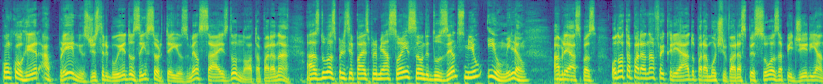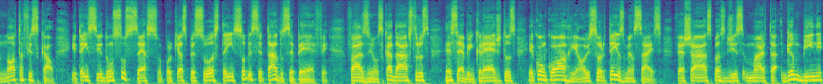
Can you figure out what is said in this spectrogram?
concorrer a prêmios distribuídos em sorteios mensais do Nota Paraná. As duas principais premiações são de 200 mil e 1 um milhão. Abre aspas. O Nota Paraná foi criado para motivar as pessoas a pedirem a nota fiscal e tem sido um sucesso porque as pessoas têm solicitado o CPF, fazem os cadastros, recebem créditos e concorrem aos sorteios mensais. Fecha aspas, diz Marta Gambini,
